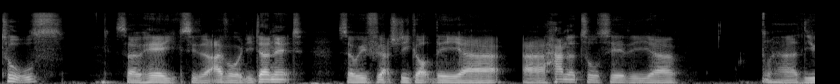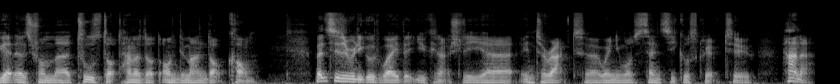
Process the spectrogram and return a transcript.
tools so here you can see that I've already done it. So we've actually got the uh, uh, HANA tools here. The uh, uh you get those from uh, tools.hana.ondemand.com. But this is a really good way that you can actually uh, interact when you want to send SQL script to HANA.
